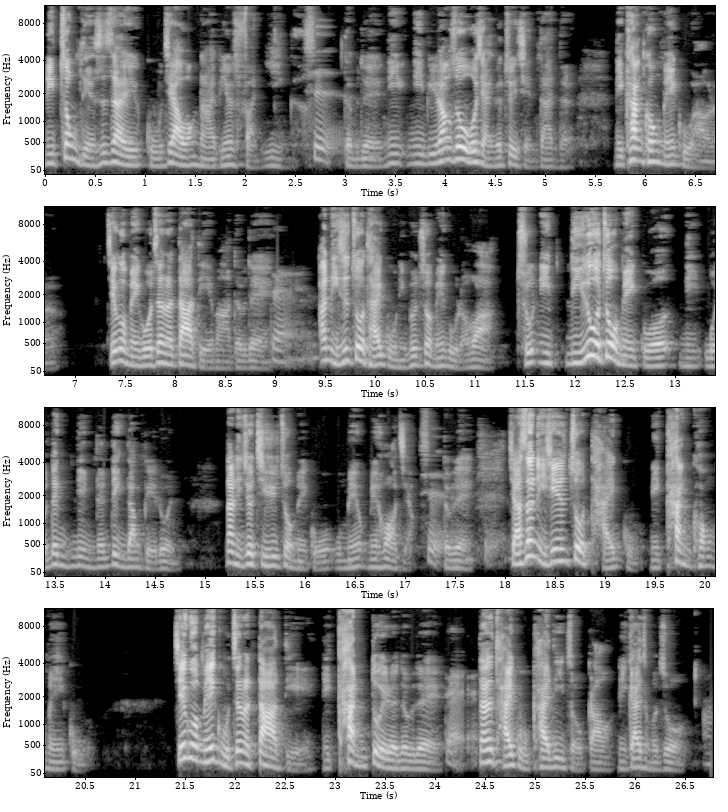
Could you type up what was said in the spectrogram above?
你重点是在于股价往哪一边反应啊，是对不对？你你比方说，我讲一个最简单的，你看空美股好了。结果美国真的大跌嘛，对不对？对啊，你是做台股，你不是做美股的话，除你你如果做美国，你我另另的另当别论，那你就继续做美国，我没有没话讲，是对不对？假设你今天做台股，你看空美股，结果美股真的大跌，你看对了，对不对？对。但是台股开低走高，你该怎么做啊？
